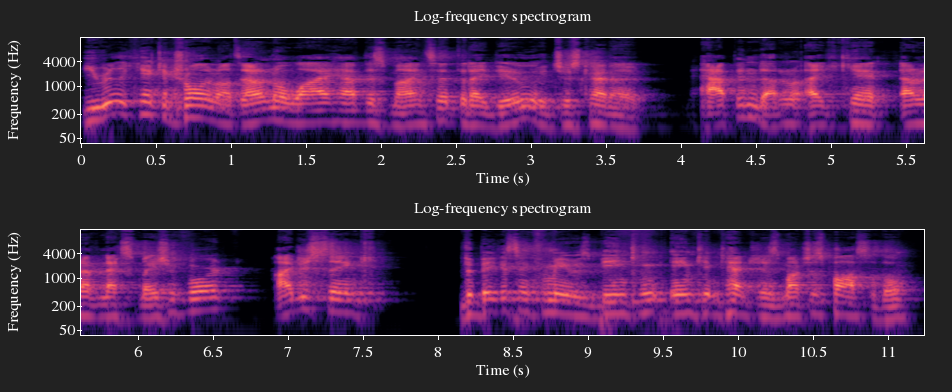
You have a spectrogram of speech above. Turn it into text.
you really can't control anyone else. I don't know why I have this mindset that I do. It just kind of happened. I don't I can't I don't have an explanation for it. I just think the biggest thing for me was being in contention as much as possible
